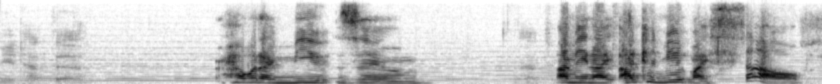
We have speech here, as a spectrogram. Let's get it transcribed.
You'd have to. How would I mute Zoom? I mean, I, I can mute myself.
